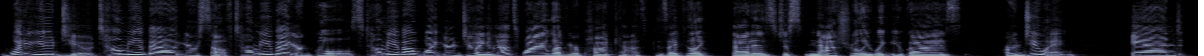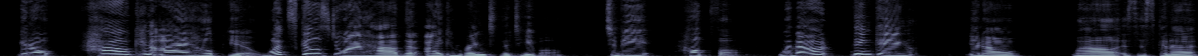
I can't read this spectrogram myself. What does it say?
what do you do? Tell me about yourself. Tell me about your goals. Tell me about what you're doing. And that's why I love your podcast because I feel like that is just naturally what you guys are doing. And, you know, how can I help you? What skills do I have that I can bring to the table to be helpful without thinking, you know, well, is this going to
